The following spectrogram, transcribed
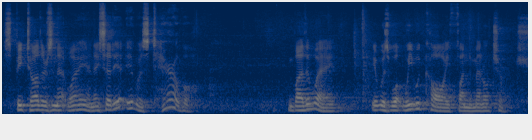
speak to others in that way. And they said it, it was terrible. And by the way, it was what we would call a fundamental church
